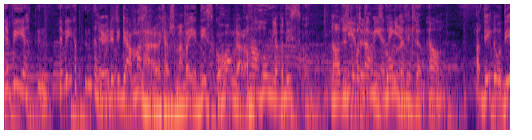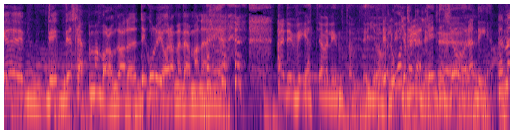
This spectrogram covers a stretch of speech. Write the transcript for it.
jag vet inte. Jag vet inte. Jag är lite gammal här kanske, men vad är discohångla då? Ja, hångla på disco. Ja, du står Helt på utan mening egentligen. Ja. Ja, det, då, det, det, det släpper man bara. Om du hade, det går att göra med vem man än är. Nej, det vet jag väl inte om det gör Det låter Jag brukar väldigt, inte eh, göra det. Men man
